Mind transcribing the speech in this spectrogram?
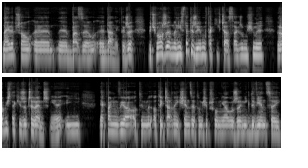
najlepszą e, e, bazę danych. Także być może, no niestety żyjemy w takich czasach, że musimy robić takie rzeczy ręcznie i jak pani mówiła o, tym, o tej czarnej księdze, to mi się przypomniało, że nigdy więcej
